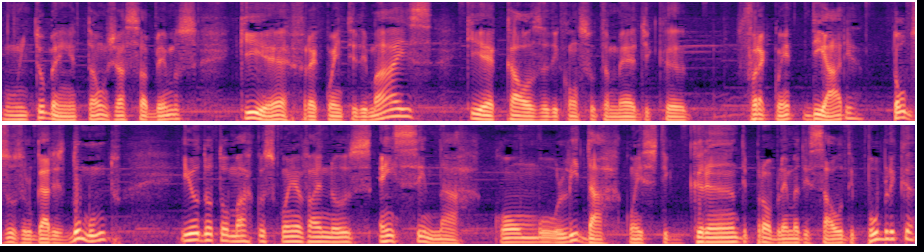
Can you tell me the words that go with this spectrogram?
Muito bem, então já sabemos que é frequente demais, que é causa de consulta médica frequente, diária, todos os lugares do mundo. E o Dr. Marcos Cunha vai nos ensinar como lidar com este grande problema de saúde pública,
